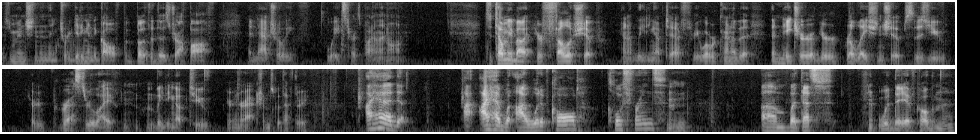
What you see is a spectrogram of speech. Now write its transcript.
as you mentioned, and then sort of getting into golf, but both of those drop off, and naturally, weight starts piling on. So, tell me about your fellowship kind of leading up to F3. What were kind of the, the nature of your relationships as you sort of progressed through life and leading up to your interactions with F3? I had I, I had what I would have called close friends, hmm um, but that's Would they have called them that?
